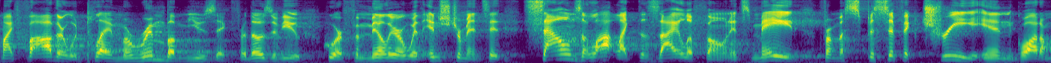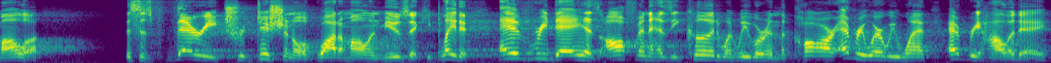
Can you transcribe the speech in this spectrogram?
my father would play marimba music. For those of you who are familiar with instruments, it sounds a lot like the xylophone. It's made from a specific tree in Guatemala. This is very traditional Guatemalan music. He played it every day, as often as he could when we were in the car, everywhere we went, every holiday.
